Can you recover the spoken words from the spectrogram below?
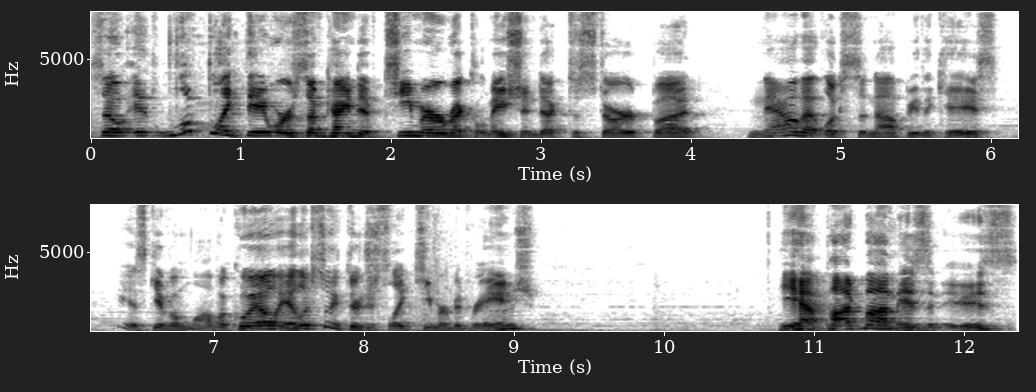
So it looked like they were some kind of Temur Reclamation deck to start, but now that looks to not be the case. Just give them Lava Coil. It looks like they're just like Temur mid-range. Yeah, Pod Bomb is an ooze.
